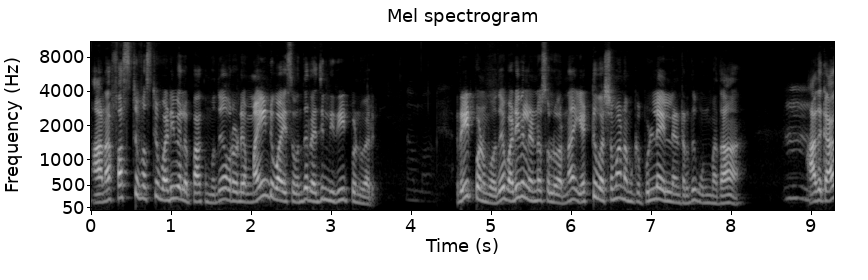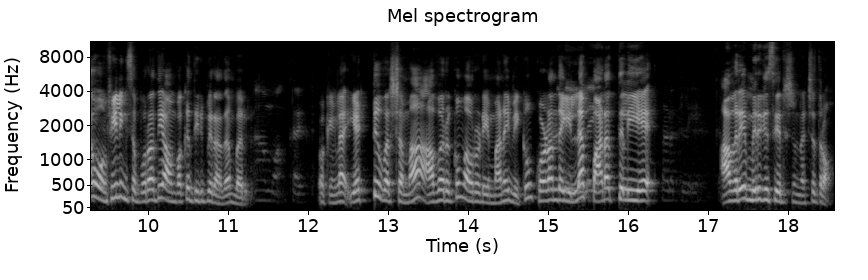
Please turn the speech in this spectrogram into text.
ஆனா ஃபர்ஸ்ட் ஃபர்ஸ்ட் வடிவேல பார்க்கும்போது அவருடைய மைண்ட் வாய்ஸ் வந்து ரஜினி ரீட் பண்ணுவார். ரீட் பண்ணும்போது வடிவேல் என்ன சொல்லுவார்னா எட்டு வருஷமா நமக்கு புள்ள இல்லைன்றது உண்மைதான். அதுக்காக உன் ஃபீலிங்ஸை பூராத்தையும் அவன் பக்கம் திருப்பிடாதான் பாரு. ஓகேங்களா? எட்டு வருஷமா அவருக்கும் அவருடைய மனைவிக்கும் குழந்தை இல்ல படத்திலேயே. அவரே மிருக சீரிஷ நட்சத்திரம்.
